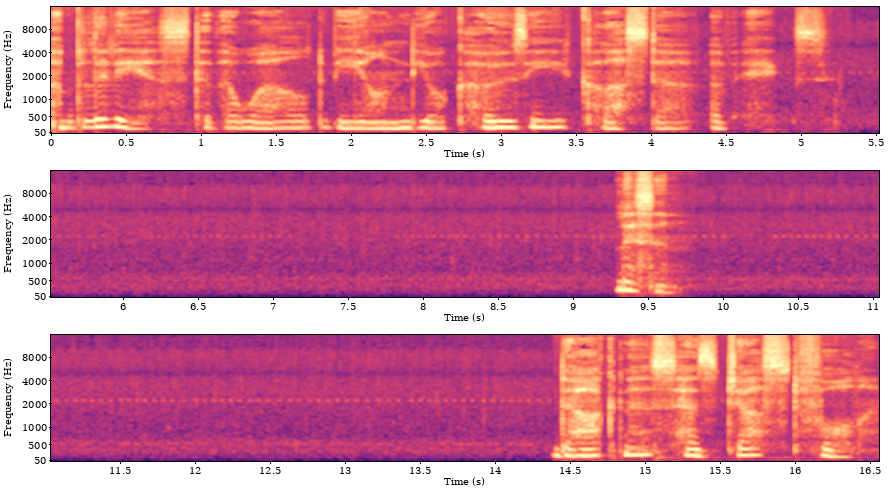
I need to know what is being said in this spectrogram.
Oblivious to the world beyond your cozy cluster of eggs. Listen. Darkness has just fallen,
